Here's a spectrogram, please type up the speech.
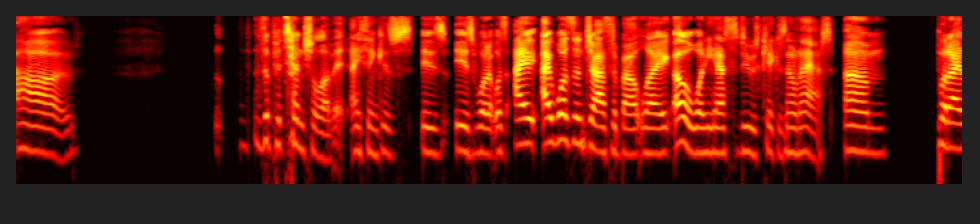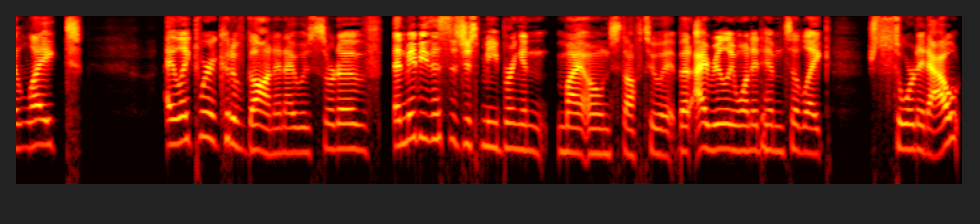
uh. The potential of it, I think, is is is what it was. I I wasn't jazzed about like, oh, what he has to do is kick his own ass. Um, but I liked I liked where it could have gone and I was sort of and maybe this is just me bringing my own stuff to it but I really wanted him to like sort it out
